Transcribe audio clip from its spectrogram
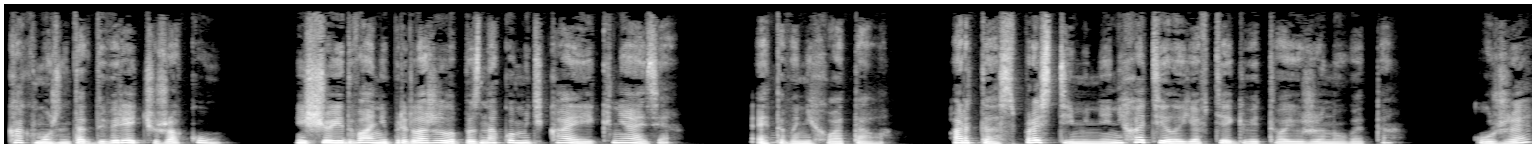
Как можно так доверять чужаку? Еще едва не предложила познакомить Кая и князя. Этого не хватало. «Артас, прости меня, не хотела я втягивать твою жену в это». «Уже?»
